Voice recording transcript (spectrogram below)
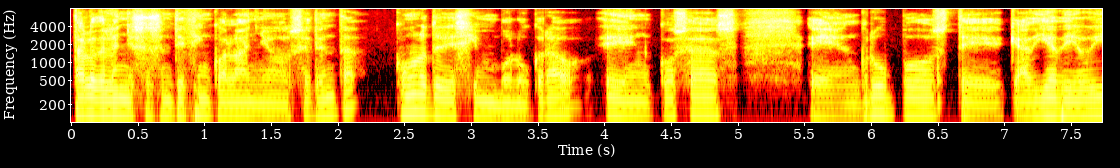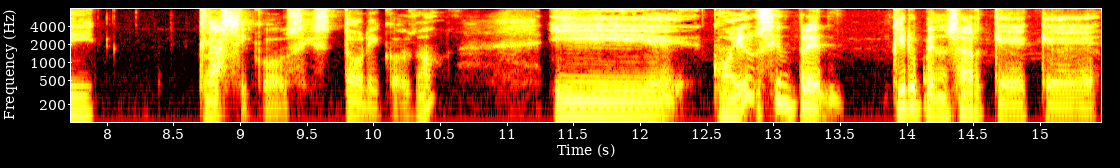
Tal del año 65 al año 70, ¿cómo no te ves involucrado en cosas, en grupos de, que a día de hoy clásicos, históricos, ¿no? Y como yo siempre quiero pensar que,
